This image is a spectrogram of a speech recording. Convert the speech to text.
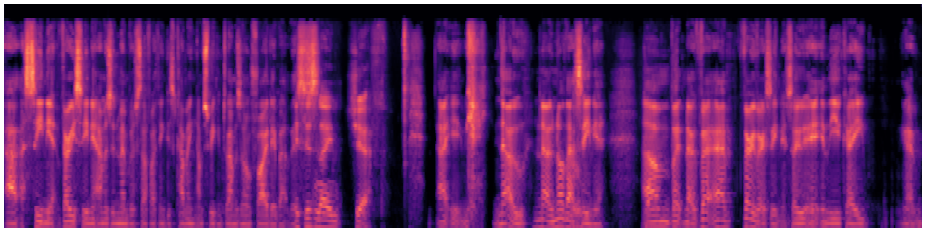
Uh, a senior, very senior Amazon member of staff, I think, is coming. I'm speaking to Amazon on Friday about this. Is his name Jeff? Uh, no, no, not that oh. senior. Um, but no, very, uh, very, very senior. So in the UK, you know,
